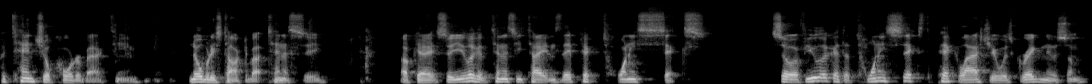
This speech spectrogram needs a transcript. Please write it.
potential quarterback team. Nobody's talked about Tennessee. Okay, so you look at Tennessee Titans, they picked 26. So if you look at the 26th pick last year was Greg Newsome.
